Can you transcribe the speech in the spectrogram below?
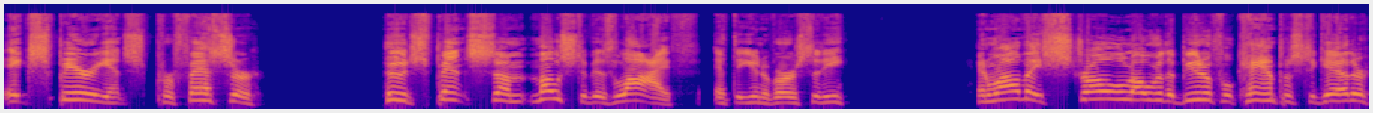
experienced professor who'd spent some most of his life at the university. And while they strolled over the beautiful campus together,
